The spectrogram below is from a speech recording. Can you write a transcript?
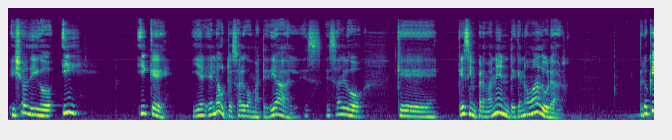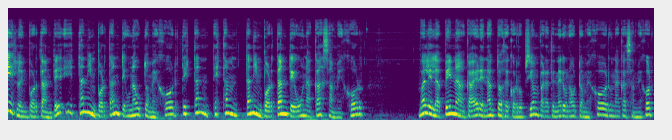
Y yo digo, ¿y? ¿Y qué? Y el, auto es algo material, es, es algo que, que es impermanente, que no va a durar. Pero ¿qué es lo importante? ¿Es tan importante un auto mejor? ¿Es tan, es tan, tan importante una casa mejor? ¿Vale la pena caer en actos de corrupción para tener un auto mejor, una casa mejor?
